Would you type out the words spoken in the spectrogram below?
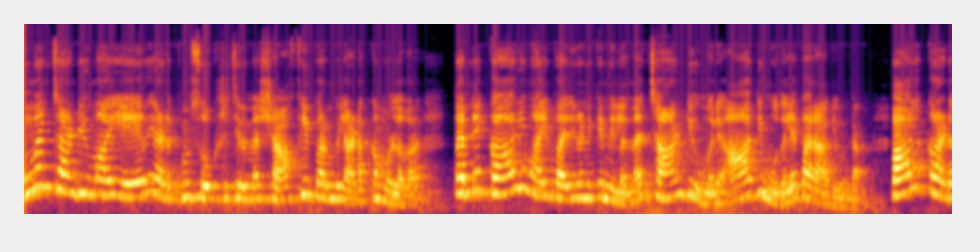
ഉമ്മൻചാണ്ടിയുമായി ഏറെ അടുപ്പം സൂക്ഷിച്ചിരുന്ന ഷാഫി പറമ്പിൽ അടക്കമുള്ളവർ തന്നെ കാര്യമായി പരിഗണിക്കുന്നില്ലെന്ന് ചാണ്ടി ഉമ്മന് ആദ്യം മുതലേ പരാതിയുണ്ട്. പാലക്കാട്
